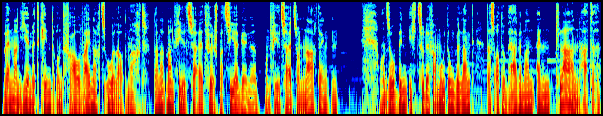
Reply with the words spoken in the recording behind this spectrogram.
wenn man hier mit Kind und Frau Weihnachtsurlaub macht, dann hat man viel Zeit für Spaziergänge und viel Zeit zum Nachdenken. Und so bin ich zu der Vermutung gelangt, dass Otto Bergemann einen Plan hatte.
